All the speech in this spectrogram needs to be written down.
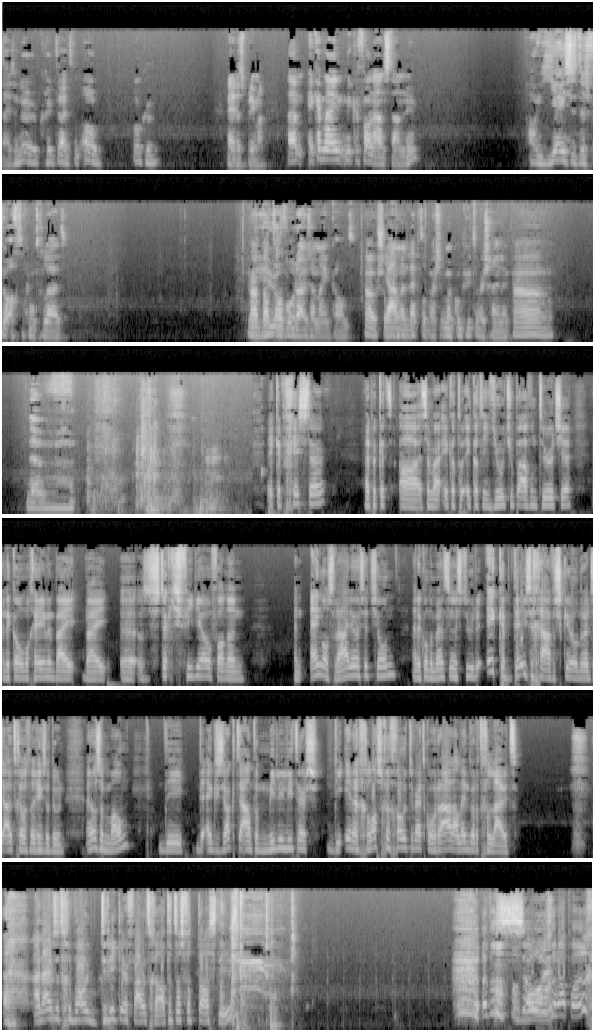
zei ze, nee, ik heb geen tijd. Van, oh, oké. Nee, dat is prima. Ehm, ik heb mijn microfoon aanstaan nu. Oh jezus, er is veel achtergrondgeluid. Maar wat Heel dan? veel ruis aan mijn kant. Oh, Ja, zonde. mijn laptop, mijn computer waarschijnlijk. Ah. De Ik heb gisteren heb ik het, ah, zeg maar, ik had, ik had een YouTube avontuurtje en ik kwam op een gegeven moment bij, bij eh, stukjes video van een, een Engels radiostation en dan konden mensen insturen, ik heb deze gave skill en dan werd ze uitgelegd en ging ze dat doen. En dat was een man die de exacte aantal milliliters die in een glas gegoten werd kon raden alleen door het geluid. en hij heeft het gewoon drie keer fout gehad. Het was fantastisch. Het was zo mooi. grappig.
